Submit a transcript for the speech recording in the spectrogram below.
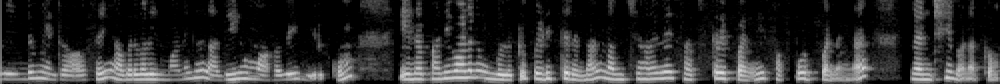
வேண்டும் என்ற ஆசை அவர்களின் மனதில் அதிகமாகவே இருக்கும். இந்த பதிவானது உங்களுக்கு பிடித்திருந்தால் நம் சேனலை சப்ஸ்கிரைப் பண்ணி சப்போர்ட் பண்ணுங்க. நன்றி வணக்கம்.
